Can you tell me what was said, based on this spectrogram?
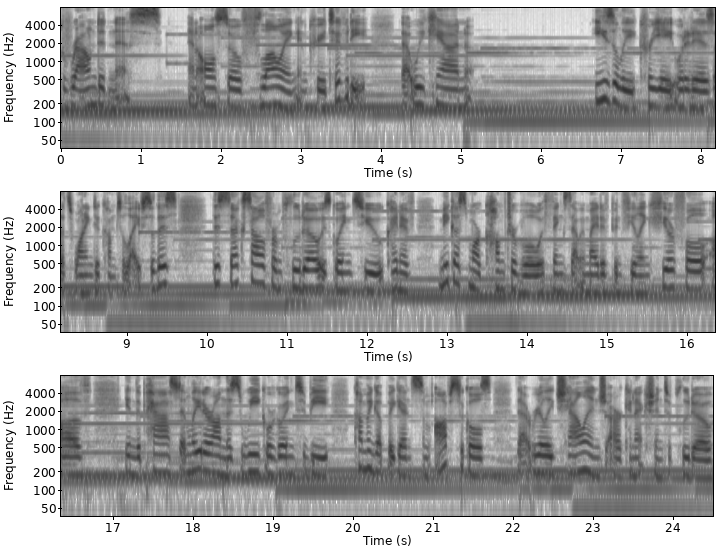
groundedness and also flowing and creativity that we can easily create what it is that's wanting to come to life. So this this sextile from Pluto is going to kind of make us more comfortable with things that we might have been feeling fearful of in the past. And later on this week, we're going to be coming up against some obstacles that really challenge our connection to Pluto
